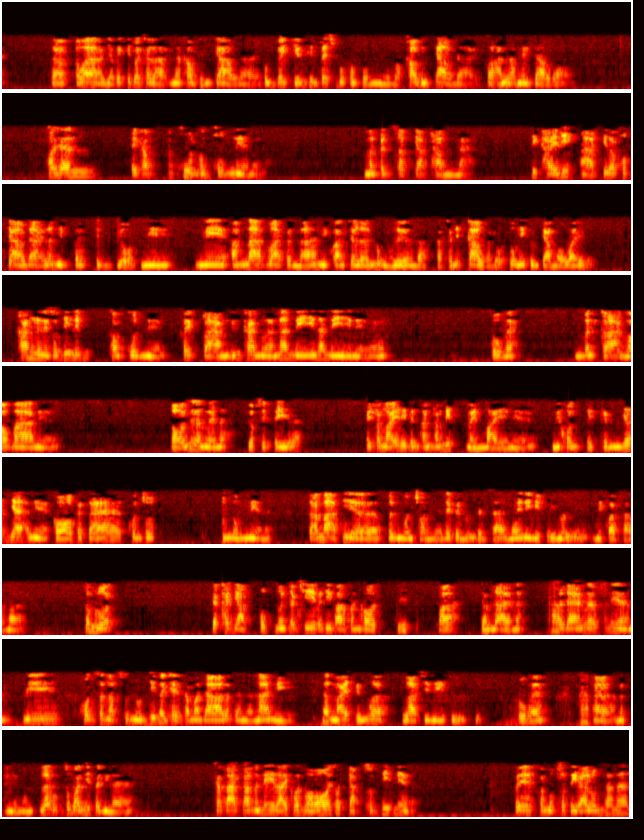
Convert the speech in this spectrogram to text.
แต่ว่าอย่าไปคิดว่าฉลาดนะเข้าถึงเจ้าได้ ผมเคยเขียนขึ้นเฟซบุ๊กของผมบอกเข้าถึงเจ้าได้ ก็หันหลังให้เจ้าได้เพราะฉะนั้นไอ้คำพูดของผมเนี่ยนะมันเป็นสัจธรรมนะ ที่ใครลิอาจที่เราพบเจ้าได้ แล้วมีประโยชน์มีมีอำนาจวาสนา มีความเจริญรุ่งเรืองแบบชนิดก้าวกระโดด พวกนี้คุณจำเอาไว้เลย ครั้งหนึ่งในสนธิลิมทองกุลเนี่ยเคยกลางถึงขั้นว่านั่นนีนั่นนีเนี่ยนะถูกไหมมันกลางออกมาเนี่ย ต่อเนื่องเลยนะ เกือบสิบปีแล้วไอ้สมัยที่เป็นพันธมิตรใหม่ ๆ เนี่ย มีคนติดกันเยอะแยะเนี่ยก่อกระแสคนชุมนุมเนี่ยนะสามารถที่จะตึงมวลชนเนี่ย ได้เป็นหมื่นเป็นแสนไม่นี่มีฝีมือนะมีความสามารถตำรวจ จะขยับปุ๊บเหมือนกับชี้ไปที่ผ้าพันคอสีฟ้าจำได้นะครับแสดงแล้วเนี่ย มีคนสนับสนุนที่ไม่ใช่ธรรมดาแล้วกันนะน่ามีนั่นหมายถึงว่าราชินีสุริกิตถูกไหม ครับอ่า มันเป็นอย่างนั้น แล้วทุกวันนี้เป็นยังไงฮะชะตากรรมอันนี้หลายคนบอกโอ้ยเขาจับสมธิเนี่ย ไปสงบสติอารมณ์เท่านั้น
